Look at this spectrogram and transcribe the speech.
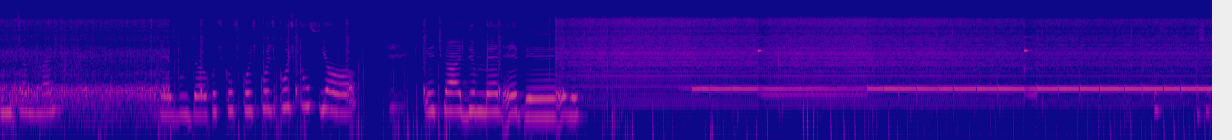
Duyacağım ben. Ev burada. Koş koş koş koş koş. Uf ya. Geç geldim ben eve. eve. Dışarı,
